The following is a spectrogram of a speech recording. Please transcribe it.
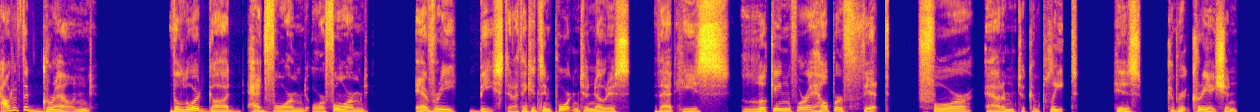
out of the ground, the Lord God had formed or formed every beast. And I think it's important to notice that he's looking for a helper fit for Adam to complete his creation.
